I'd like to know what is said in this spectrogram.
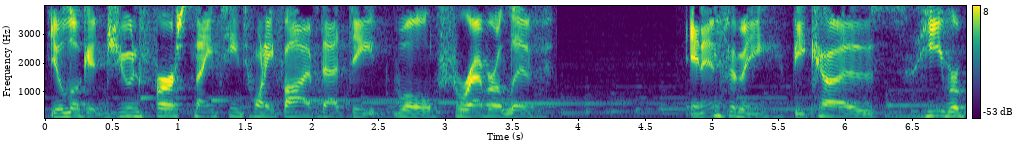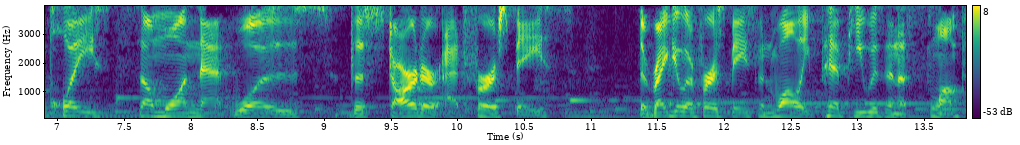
you look at June 1st, 1925, that date will forever live in infamy because he replaced someone that was the starter at first base. The regular first baseman, Wally Pipp, he was in a slump.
